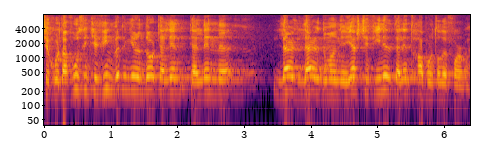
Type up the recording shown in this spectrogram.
që kur ta fusin në qefin vetëm njërën dorë t'ia lënë t'ia lënë larg larg domethënë jashtë qefinit dhe t'ia lënë të hapur në këtë lloj forme.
